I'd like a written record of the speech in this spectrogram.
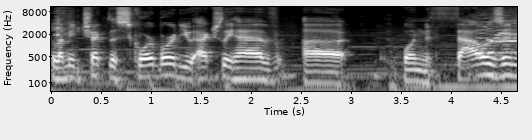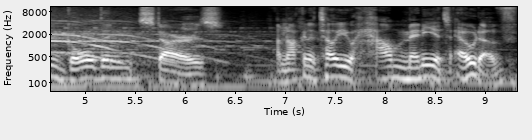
Let me check the scoreboard. You actually have uh, 1,000 golden stars. I'm not going to tell you how many it's out of,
